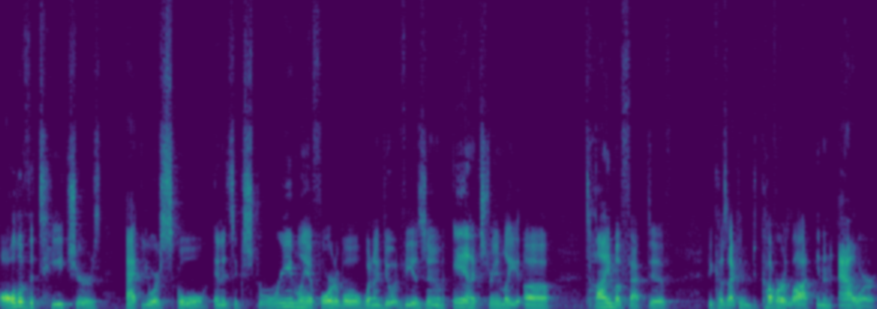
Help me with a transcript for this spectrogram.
all of the teachers at your school, and it's extremely affordable when I do it via Zoom and extremely uh, time effective because I can cover a lot in an hour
